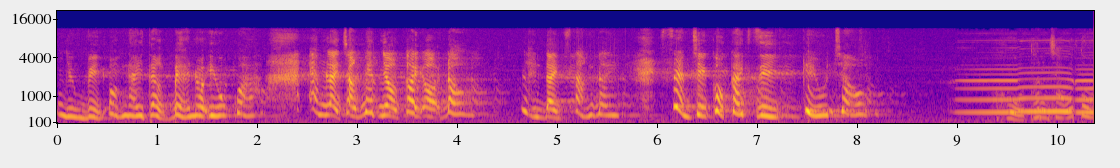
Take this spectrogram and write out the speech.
Nhưng vì hôm nay thằng bé nó yếu quá Em lại chẳng biết nhờ cậy ở đâu. Nên đành sang đây Xem chị có cách gì cứu cháu. Khổ thân cháu tôi.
